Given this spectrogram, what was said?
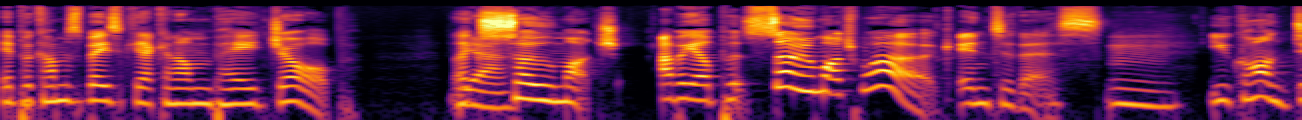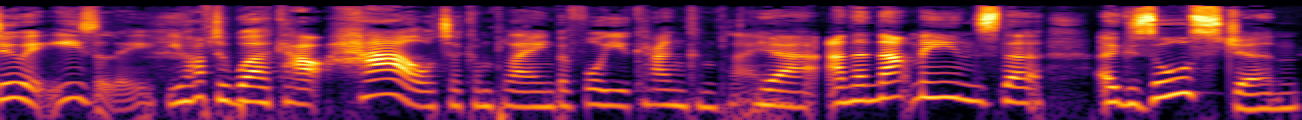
It becomes basically like an unpaid job. Like Yeah. so much. Abigail put so much work into this. Mm. You can't do it easily. You have to work out how to complain before you can complain. Yeah, and then that means that exhaustion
